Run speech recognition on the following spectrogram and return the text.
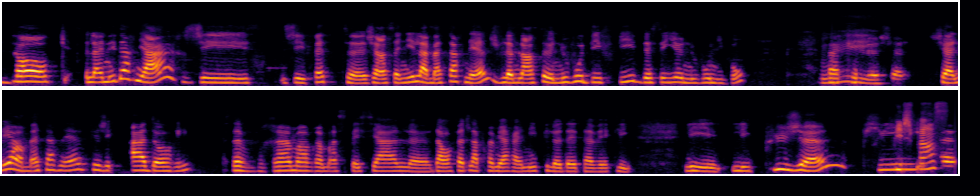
Donc, l'année dernière, j'ai fait, euh, j'ai enseigné la maternelle. Je voulais me lancer un nouveau défi d'essayer un nouveau niveau. je, suis allée en maternelle que j'ai adoré. C'était vraiment, vraiment spécial euh, d'avoir fait la première année puis d'être avec les, les, les, plus jeunes. Puis, je pense, euh,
